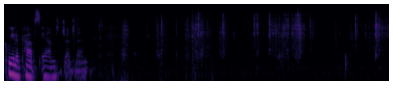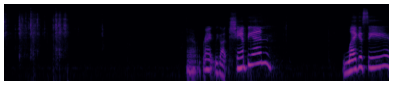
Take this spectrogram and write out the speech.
Queen of Cups and Judgment. All right, we got Champion, Legacy,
